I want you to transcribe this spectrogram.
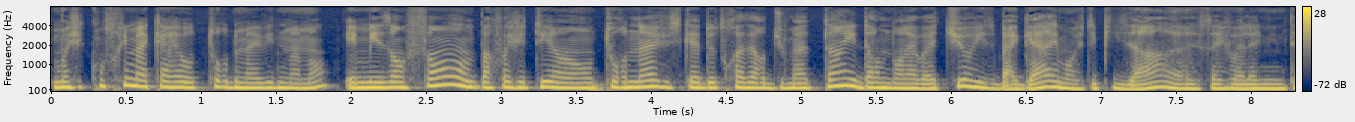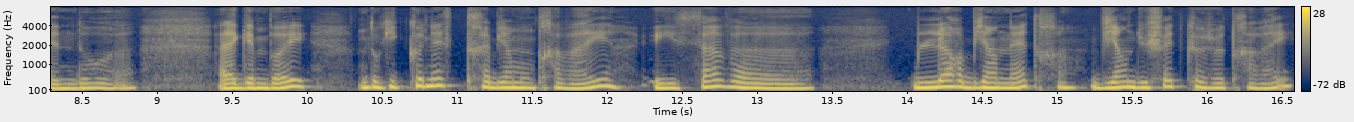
moi, j'ai construit ma carrière autour de ma vie de maman. Et mes enfants, parfois, j'étais en tournage jusqu'à 2-3 heures du matin. Ils dorment dans la voiture, ils se bagarrent, ils mangent des pizzas. euh, ça, ils jouent à la Nintendo, euh, à la Game Boy. Donc, ils connaissent très bien mon travail et ils savent euh, leur bien-être vient du fait que je travaille.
